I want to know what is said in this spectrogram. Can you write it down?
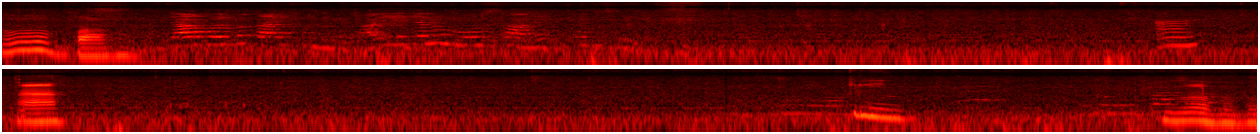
ও বাহ হ্যাঁ ক্লিন ওহো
